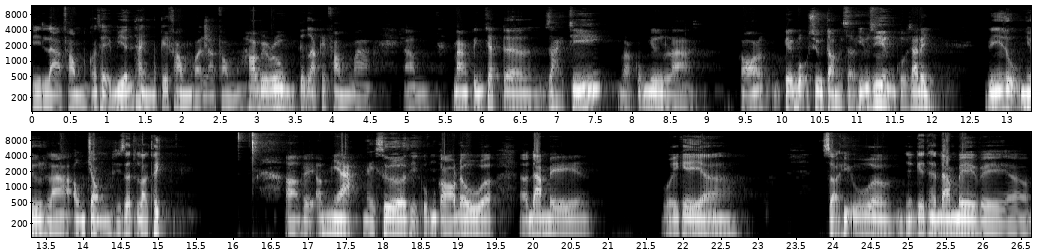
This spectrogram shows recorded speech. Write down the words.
thì là phòng có thể biến thành một cái phòng gọi là phòng hobby room tức là cái phòng mà um, mang tính chất uh, giải trí và cũng như là có cái bộ sưu tầm sở hữu riêng của gia đình. Ví dụ như là ông chồng thì rất là thích à, về âm nhạc. Ngày xưa thì cũng có đâu uh, đam mê với cái uh, sở hữu uh, những cái đam mê về uh,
